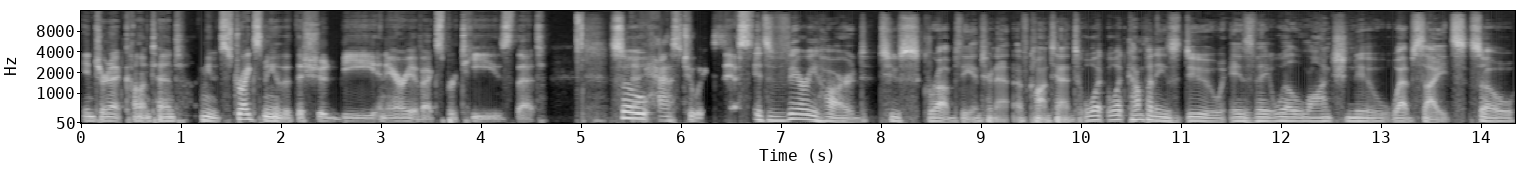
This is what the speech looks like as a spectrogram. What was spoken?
internet content? I mean, it strikes me that this should be an area of expertise that, So that has to exist. it's very hard to scrub the internet of content. What what companies do is they will launch new websites. So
